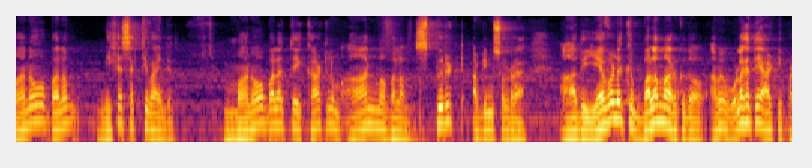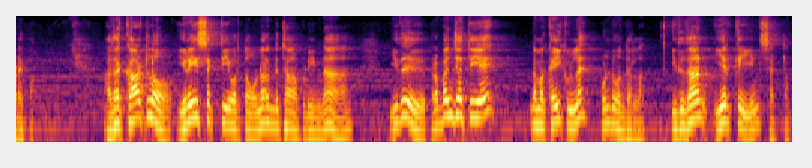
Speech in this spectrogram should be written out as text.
மனோபலம் மிக சக்தி வாய்ந்தது. மனோபலத்தை காட்டிலும் ஆன்ம பலம் ஸ்பிரிட் அப்படின்னு சொல்கிற அது எவனுக்கு பலமாக இருக்குதோ அவன் உலகத்தையே ஆட்டி படைப்பான். அதை காட்டிலும் இறை சக்தியை ஒருத்தன் உணர்ந்துட்டான் அப்படின்னா இது பிரபஞ்சத்தையே நம்ம கைக்குள்ளே கொண்டு வந்துடலாம் இதுதான் இயற்கையின் சட்டம்.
